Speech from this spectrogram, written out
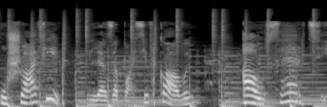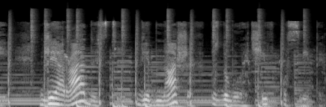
у шафі для запасів кави, а у серці для радості від наших здобувачів освіти.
